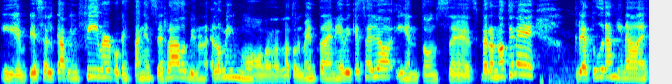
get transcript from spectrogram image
y empieza el cabin fever porque están encerrados, viene lo mismo la, la tormenta de nieve y qué sé yo y entonces, pero no tiene criaturas ni nada, es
